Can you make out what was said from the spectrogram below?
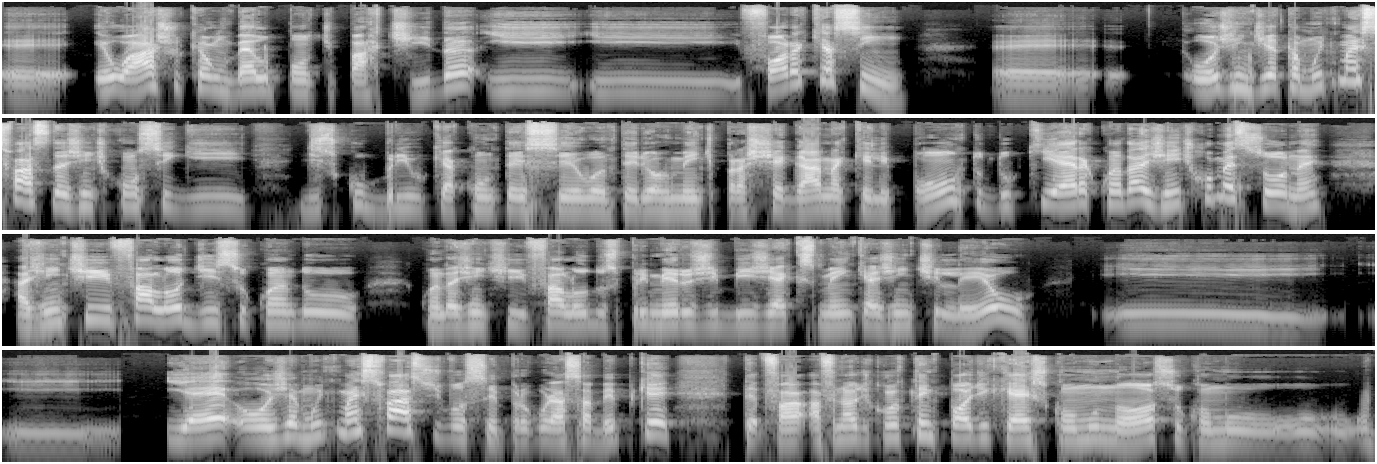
é, eu acho que é um belo ponto de partida e, e fora que assim é, hoje em dia está muito mais fácil da gente conseguir descobrir o que aconteceu anteriormente para chegar naquele ponto do que era quando a gente começou, né? A gente falou disso quando, quando a gente falou dos primeiros gibis de X-Men que a gente leu e, e, e é, hoje é muito mais fácil de você procurar saber, porque, afinal de contas, tem podcasts como o nosso, como o, o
